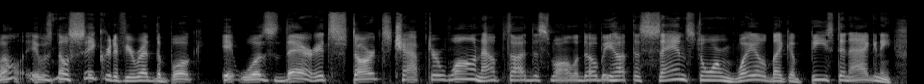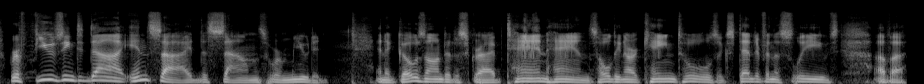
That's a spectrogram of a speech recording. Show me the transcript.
well, it was no secret if you read the book. It was there. It starts chapter one outside the small adobe hut. The sandstorm wailed like a beast in agony, refusing to die. Inside, the sounds were muted and it goes on to describe tan hands holding arcane tools extended from the sleeves of a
